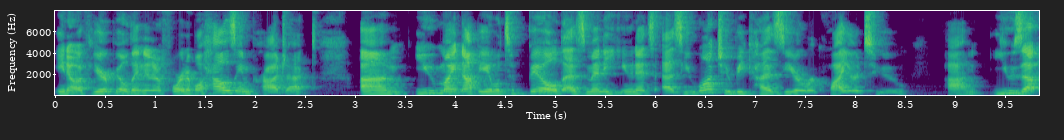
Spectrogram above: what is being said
you know, if you're building an affordable housing project, um, you might not be able to build as many units as you want to because you're required to um, use up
